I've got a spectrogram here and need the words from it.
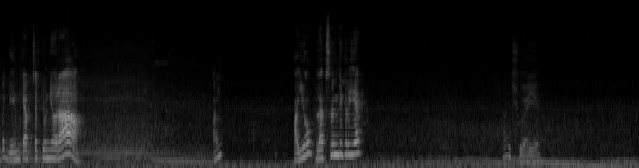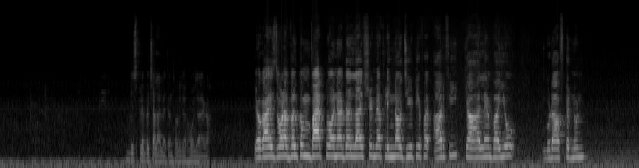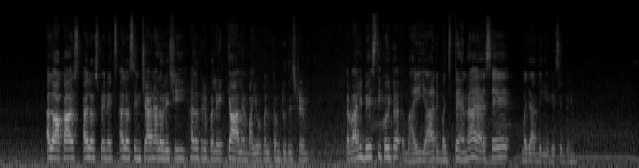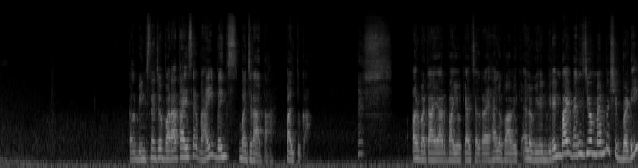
अबे game capture क्यों नहीं हो रहा? आई? भाइयों ब्लैक स्क्रीन दिख रही है। क्या इशू है ये? डिस्प्ले पे चला लेते हैं, थोड़ी देर हो जाएगा। Yo guys what up welcome back to another live stream we are playing now GT for RP क्या हाल है भाइयों? Good afternoon hello Aakash hello Spinix hello Shinchan hello Rishi hello triple A क्या हाल है भाइयों? वेलकम टू दिस स्ट्रीम करवा ली बेइज्जती कोई तो। भाई यार, बजते हैं ना, ऐसे बजा देंगे किसी दिन। कल बिंक्स ने जो भरा था इसे, भाई बिंक्स बज रहा था, फालतू का। और बता यार, भाइयों, क्या चल रहा है? हेलो भाविक। हेलो वीरेन। वीरेन भाई where is your membership buddy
